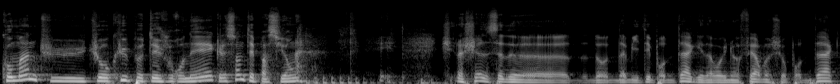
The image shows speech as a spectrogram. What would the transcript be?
comment tu, tu, occupes tes journées? Quelles sont tes passions? J'ai la chance de, d'habiter Pontac et d'avoir une ferme sur Pontac.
